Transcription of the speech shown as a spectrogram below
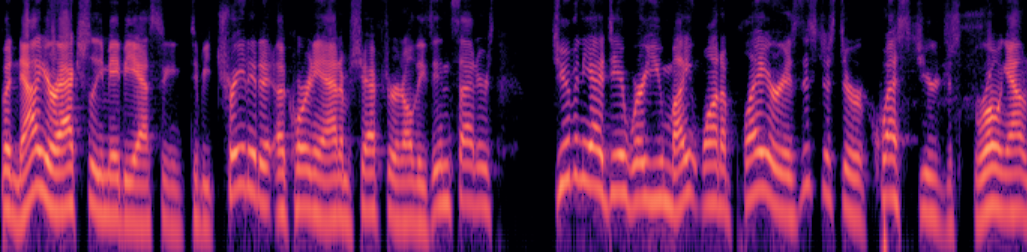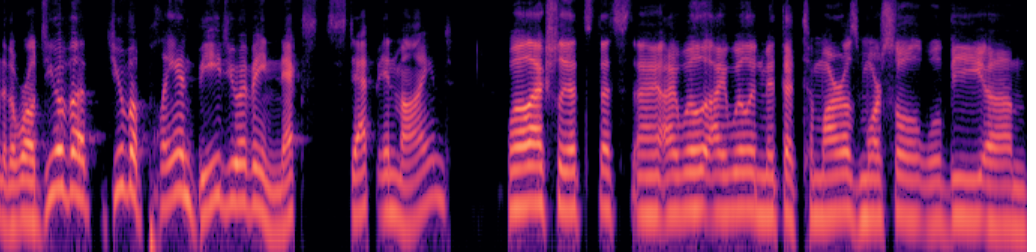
but now you're actually maybe asking to be traded according to Adam Schefter and all these insiders. do you have any idea where you might want to play, or is this just a request you're just throwing out into the world? Do you have a do you have a plan B? Do you have a next step in mind? Well, actually, that's that's I will I will admit that tomorrow's morsel will be um,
